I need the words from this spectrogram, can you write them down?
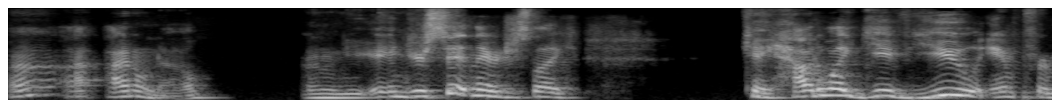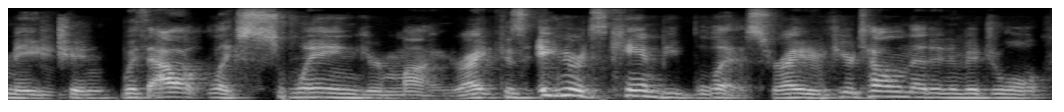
Uh, I, I, don't know. And, you, and you're sitting there just like, okay, how do I give you information without like swaying your mind, right? Because ignorance can be bliss, right? If you're telling that individual,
